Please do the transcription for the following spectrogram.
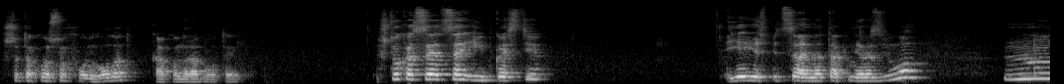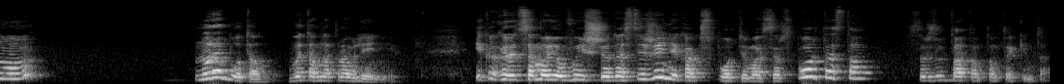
что такое сухой голод, как он работает. Что касается гибкости, я ее специально так не развивал, но, но работал в этом направлении. И, как говорится, мое высшее достижение, как в спорте мастер спорта стал, с результатом там таким-то.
